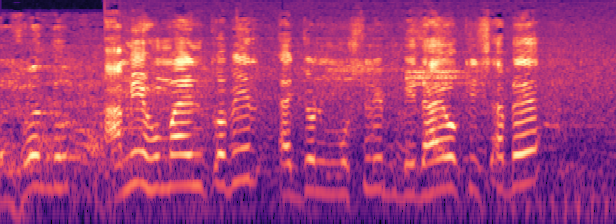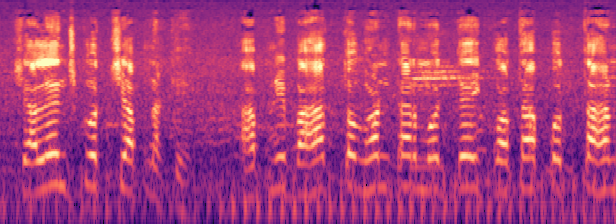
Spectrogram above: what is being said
ওই আমি হুমায়ুন কবির একজন মুসলিম বিধায়ক হিসাবে চ্যালেঞ্জ করছি আপনাকে। আপনি বাহাত্তর ঘণ্টার মধ্যে এই কথা প্রত্যাহার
